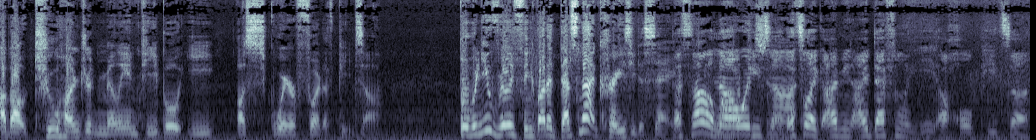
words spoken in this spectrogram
about 200 million people eat a square foot of pizza But when you really think about it, that's not crazy to say. That's not a No, lot of it's pizza. not. That's like I mean, I definitely eat a whole pizza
